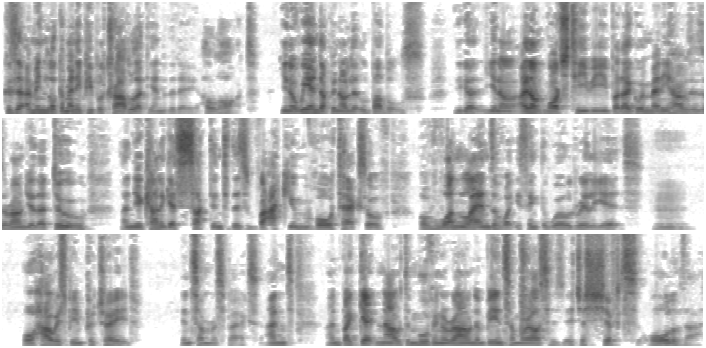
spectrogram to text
Because I mean, look how many people travel at the end of the day. A lot. You know, we end up in our little bubbles. You got, you know, I don't watch TV, but I go in many houses around you that do, and you kind of get sucked into this vacuum vortex of of one lens of what you think the world really is. Mm or how it's been portrayed in some respects. And and by getting out and moving around and being somewhere else, it, it just shifts all of that.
